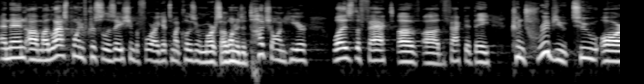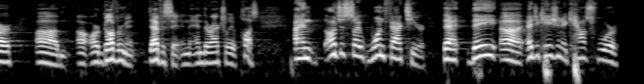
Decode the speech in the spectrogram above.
And then uh, my last point of crystallization before I get to my closing remarks I wanted to touch on here was the fact of uh, the fact that they contribute to our, um, our government deficit, and, and, they're actually a plus. And I'll just cite one fact here, that they, uh, education accounts for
